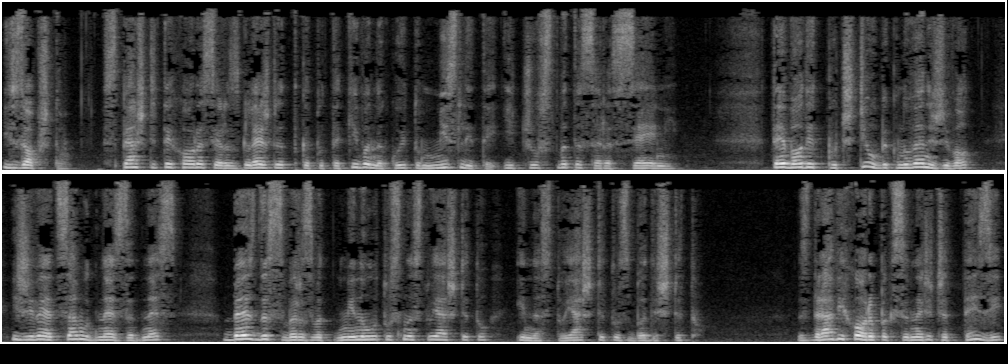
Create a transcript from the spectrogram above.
Изобщо, спящите хора се разглеждат като такива, на които мислите и чувствата са разсеяни. Те водят почти обикновен живот и живеят само днес за днес, без да свързват миналото с настоящето и настоящето с бъдещето. Здрави хора пък се наричат тези,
